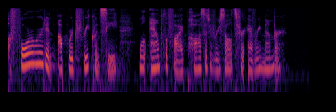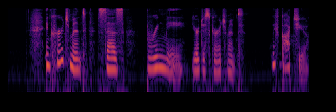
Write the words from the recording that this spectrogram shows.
a forward and upward frequency will amplify positive results for every member. Encouragement says, Bring me your discouragement. We've got you.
